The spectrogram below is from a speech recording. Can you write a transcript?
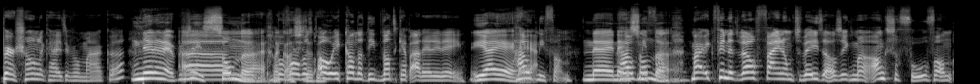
persoonlijkheid ervan maken. Nee, nee, nee, precies. Ehm, zonde eigenlijk. Bijvoorbeeld, dat oh, ik kan dat niet, want ik heb ADHD. doet. ja, ja, ja, Hou ja. ik niet van. Nee, nee, Hou ik niet zonde. van. Maar ik vind het wel fijn om te weten als ik me angstig voel van...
